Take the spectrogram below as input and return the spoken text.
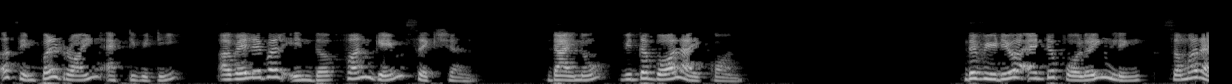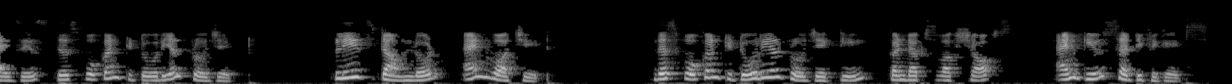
a simple drawing activity available in the Fun Games section. Dino with the ball icon. The video at the following link summarizes the spoken tutorial project. Please download and watch it. The Spoken Tutorial Project team conducts workshops and gives certificates.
